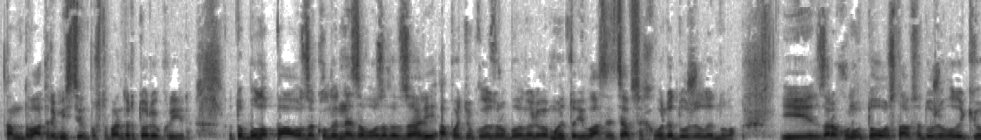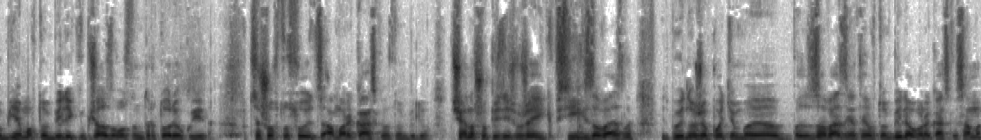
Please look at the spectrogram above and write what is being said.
там 2-3 місяці він поступає на територію України. Тобто була пауза, коли не завозили взагалі, а потім, коли зробили нульове мито, і власне ця вся хвиля дуже линула. І за рахунок того стався дуже великий об'єм автомобілів, які почали завозити на територію України. Це що стосується американських автомобілів. Звичайно, що пізніше вже всі їх завезли. Відповідно, вже потім е, завезення тих автомобілів американських саме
